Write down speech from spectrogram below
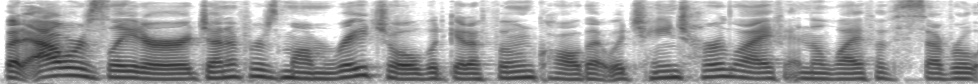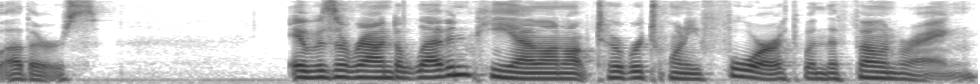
But hours later, Jennifer's mom, Rachel, would get a phone call that would change her life and the life of several others. It was around 11 p.m. on October 24th when the phone rang.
